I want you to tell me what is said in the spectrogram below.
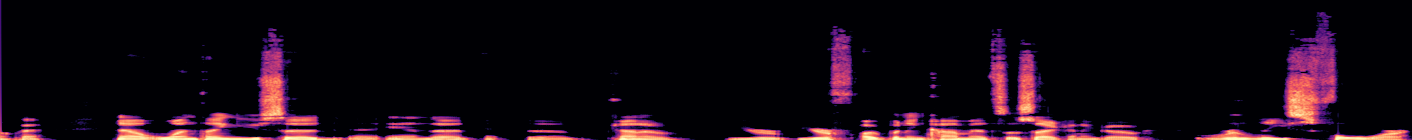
Okay. Now, one thing you said in that uh, kind of your your opening comments a second ago, release four.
